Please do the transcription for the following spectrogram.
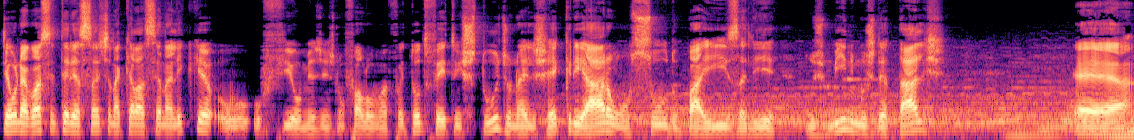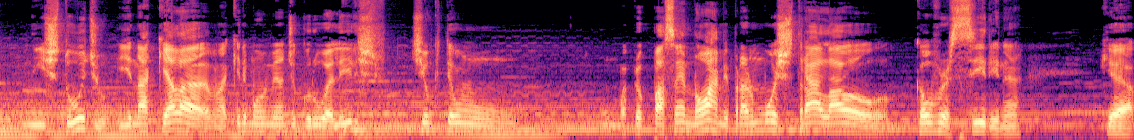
tem um negócio interessante naquela cena ali que o, o filme, a gente não falou, mas foi todo feito em estúdio, né? Eles recriaram o sul do país ali, nos mínimos detalhes. É, em estúdio e naquela naquele movimento de grua ali eles tinham que ter um, uma preocupação enorme para não mostrar lá o Culver City, né? Que é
